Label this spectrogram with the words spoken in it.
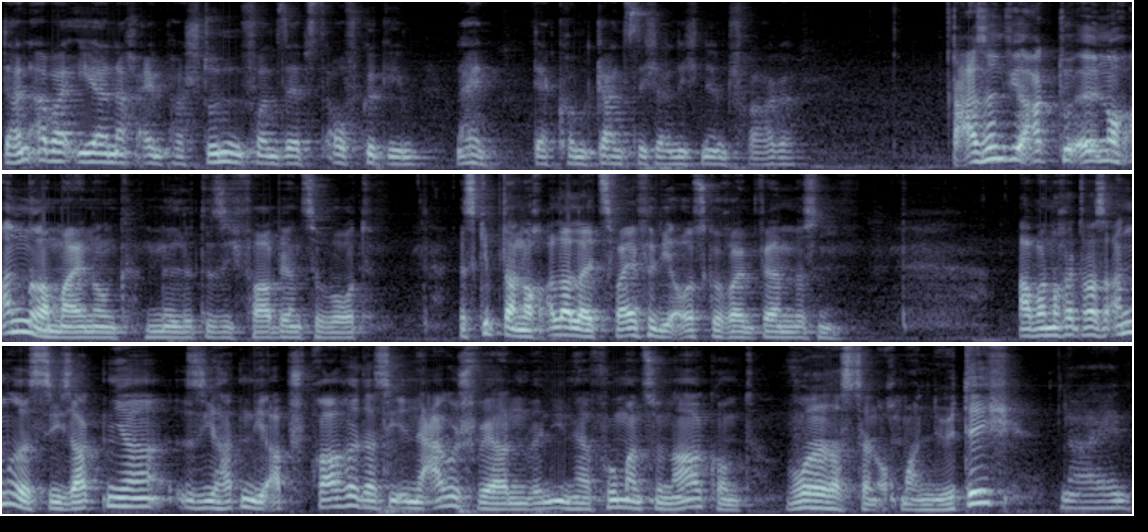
dann aber eher nach ein paar Stunden von selbst aufgegeben. Nein, der kommt ganz sicher nicht in Frage. Da sind wir aktuell noch anderer Meinung, meldete sich Fabian zu Wort. Es gibt da noch allerlei Zweifel, die ausgeräumt werden müssen. Aber noch etwas anderes. Sie sagten ja, Sie hatten die Absprache, dass Sie energisch werden, wenn Ihnen Herr Fuhrmann zu nahe kommt. Wurde das dann auch mal nötig? Nein,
